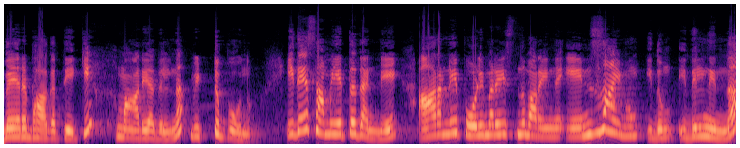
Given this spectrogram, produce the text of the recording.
വേറെ ഭാഗത്തേക്ക് മാറി അതിൽ നിന്ന് വിട്ടുപോന്നു ഇതേ സമയത്ത് തന്നെ ആർ എൻ എ പോളിമറൈസ് എന്ന് പറയുന്ന എൻസൈമും ഇതും ഇതിൽ നിന്ന്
